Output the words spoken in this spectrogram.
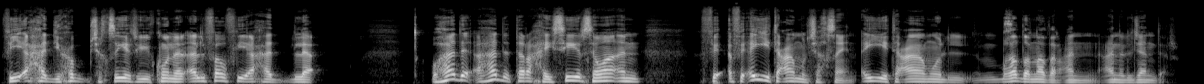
في أحد يحب شخصيته يكون الالفا وفي أحد لا. وهذا هذا ترى حيصير سواء في في أي تعامل شخصين أي تعامل بغض النظر عن عن الجندر.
